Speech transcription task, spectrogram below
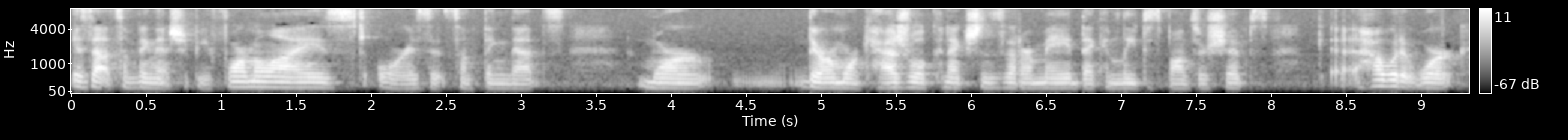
Is that something that should be formalized, or is it something that's more, there are more casual connections that are made that can lead to sponsorships? How would it work?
